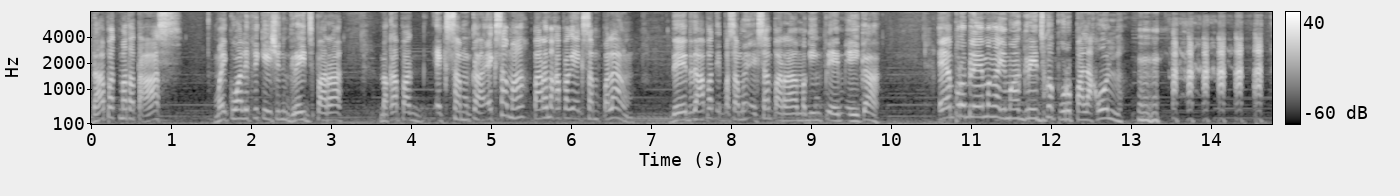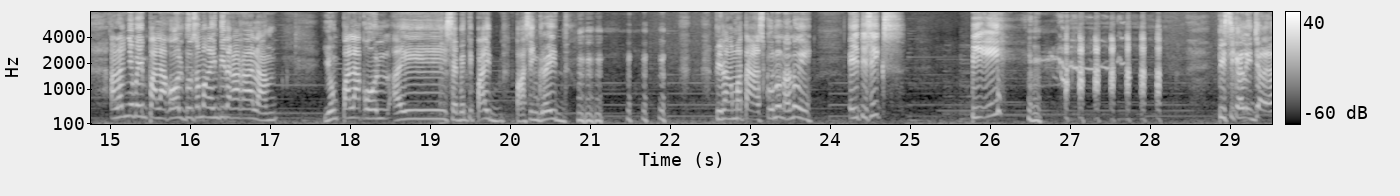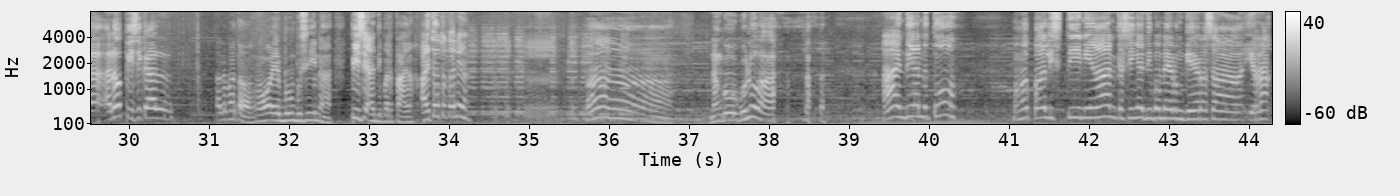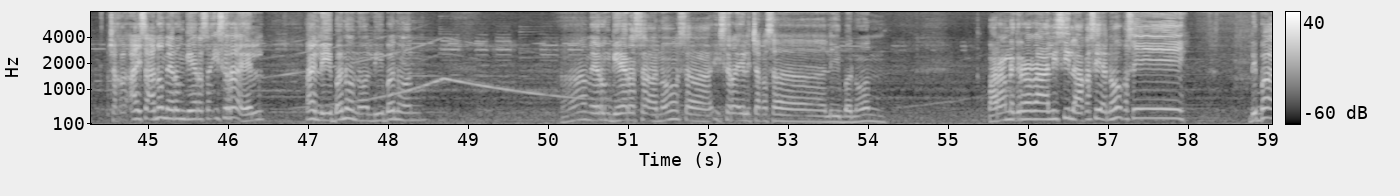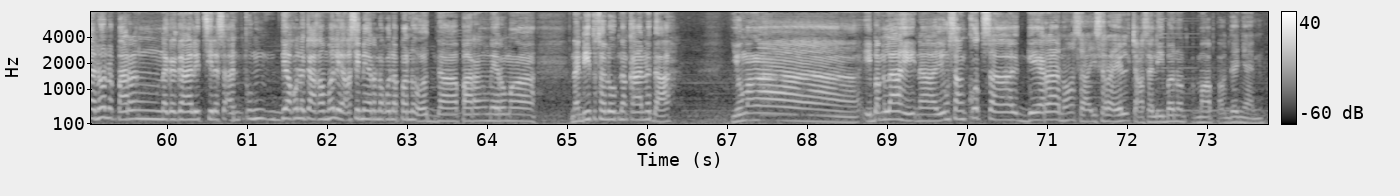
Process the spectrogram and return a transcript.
Dapat matataas. May qualification grades para makapag-exam ka. Exam ha, para makapag-exam pa lang. De, dapat ipasa mo yung exam para maging PMA ka. Eh ang problema nga, yung mga grades ko puro palakol. Alam niyo ba yung palakol? Doon sa mga hindi nakakaalam, yung palakol ay 75 passing grade. Pinakamataas ko noon ano eh, 86. PE. physical eja- ano, physical ano ba to? Mga bumbusina. PC, ah, di pa tayo. Ay, ito, ito, ito, ano yun? Ah, nanggugulo ah. ah, hindi ano to. Mga Palestinian kasi nga 'di ba merong gera sa Iraq tsaka ay sa ano merong gera sa Israel. Ay Lebanon no, Lebanon. Ah, merong gera sa ano sa Israel tsaka sa Lebanon. Parang nagrarally sila kasi ano kasi 'di ba ano parang nagagalit sila sa kung hindi ako nagkakamali ah, kasi meron ako napanood na parang merong mga nandito sa loob ng Canada, yung mga ibang lahi na yung sangkot sa gera no sa Israel tsaka sa Lebanon mga pag ganyan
